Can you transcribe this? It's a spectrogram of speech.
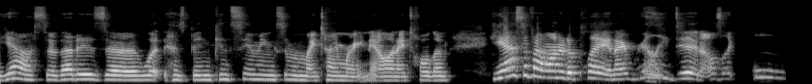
yeah, so that is uh, what has been consuming some of my time right now. And I told him, he asked if I wanted to play, and I really did. I was like, oh,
